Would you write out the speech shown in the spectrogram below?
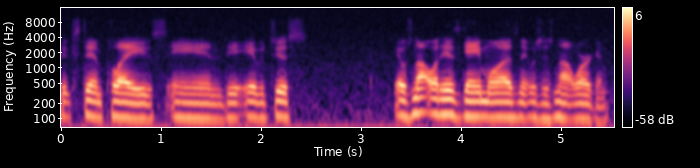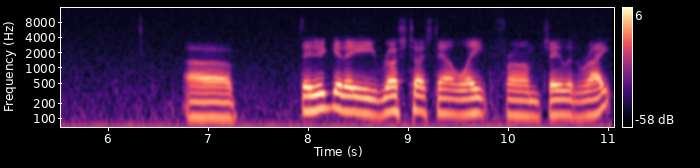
to extend plays, and it, it was just it was not what his game was, and it was just not working. Uh, they did get a rush touchdown late from Jaylen Wright.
